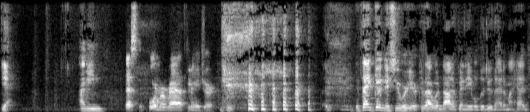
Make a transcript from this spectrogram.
Yeah. I mean, That's the former math major. Thank goodness you were here because I would not have been able to do that in my head.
